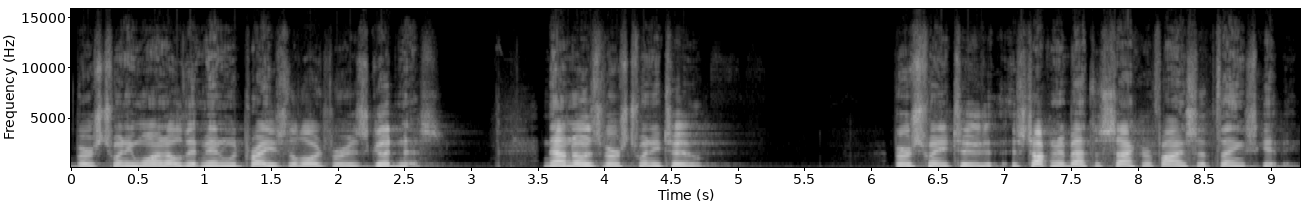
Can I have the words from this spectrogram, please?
verse 21, Oh, that men would praise the Lord for his goodness now, notice verse 22. Verse 22 is talking about the sacrifice of thanksgiving.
